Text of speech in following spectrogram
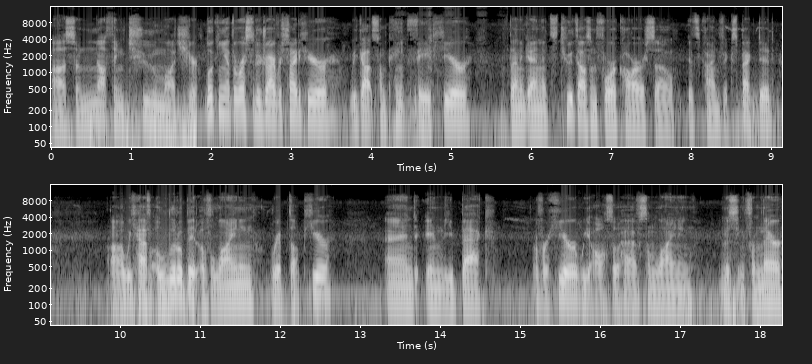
Uh, so nothing too much here. Looking at the rest of the driver's side here, we got some paint fade here. But then again, it's 2004 car, so it's kind of expected. Uh, we have a little bit of lining ripped up here and in the back over here, we also have some lining missing from there.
